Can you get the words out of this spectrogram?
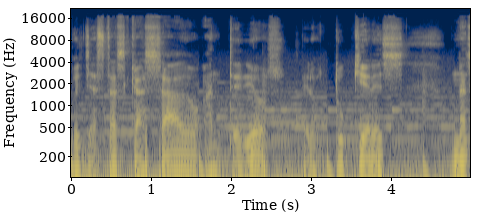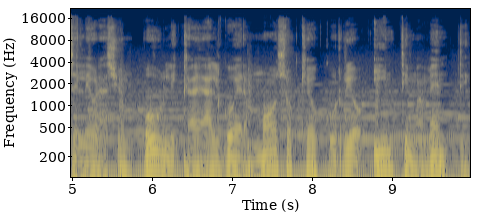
Pues ya estás casado ante Dios, pero tú quieres una celebración pública de algo hermoso que ocurrió íntimamente.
